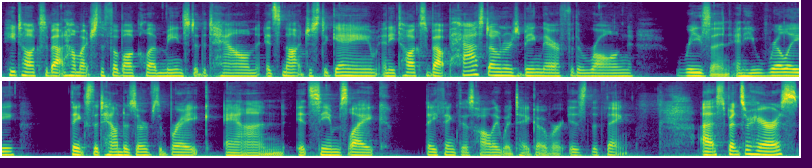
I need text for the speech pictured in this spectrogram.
He talks about how much the football club means to the town. It's not just a game, and he talks about past owners being there for the wrong reason, and he really thinks the town deserves a break, and it seems like they think this Hollywood takeover is the thing. Uh, Spencer Harris,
